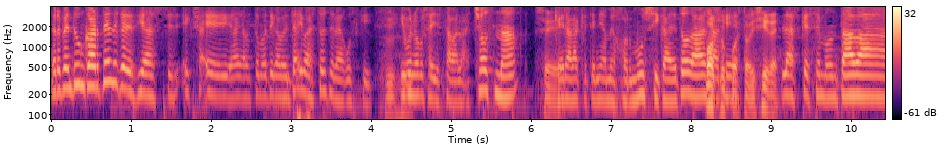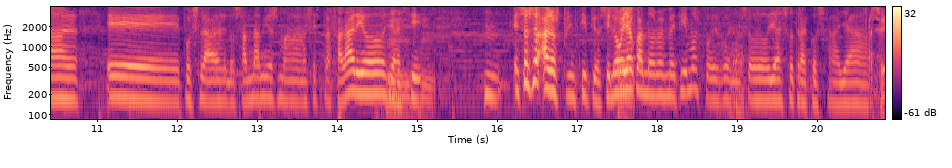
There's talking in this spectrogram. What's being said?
de repente un cartel de que decías eh, automáticamente, ahí va, esto es de la. Y bueno, pues ahí estaba la Chozna, Sí. que era la que tenía mejor música de todas. Por la que- supuesto, y sigue. Las que se montaban eh, pues la- los andamios más estrafalarios y así. Mm, Eso es a los principios. Y luego Sí. ya cuando nos metimos, pues bueno, eso ya es otra cosa. Ya... Sí,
